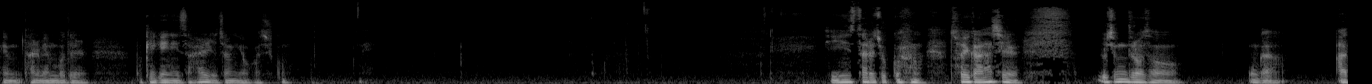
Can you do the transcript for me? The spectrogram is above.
멤- 다른 멤버들 뭐 개개인 인사 할 예정이어가지고 네. 이 인스타를 조금 저희가 사실 요즘 들어서 뭔가 아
